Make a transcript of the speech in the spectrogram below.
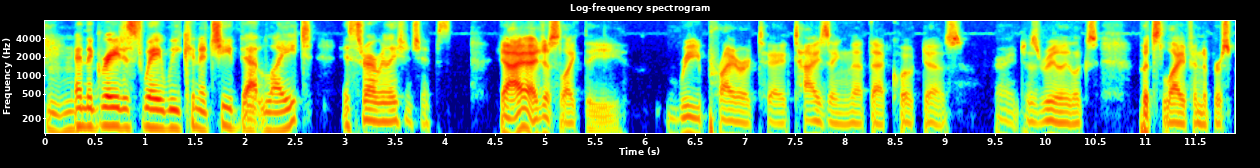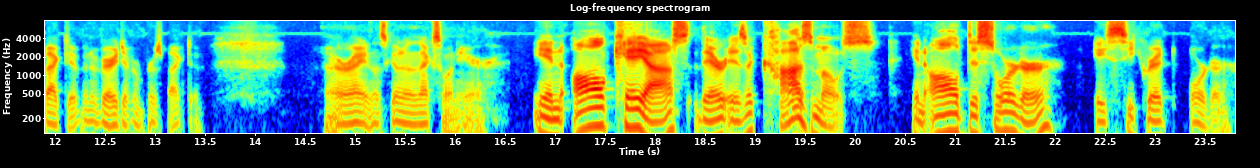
Mhm. and the greatest way we can achieve that light is through our relationships. Yeah, I, I just like the reprioritizing that that quote does. Right, just really looks puts life into perspective in a very different perspective. All right, let's go to the next one here. In all chaos, there is a cosmos. In all disorder, a secret order.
